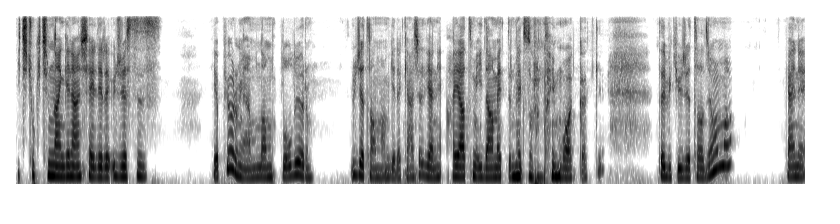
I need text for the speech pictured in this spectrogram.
iç çok içimden gelen şeyleri ücretsiz yapıyorum yani bundan mutlu oluyorum. Ücret almam gereken şey. Yani hayatımı idame ettirmek zorundayım muhakkak ki. Tabii ki ücret alacağım ama yani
